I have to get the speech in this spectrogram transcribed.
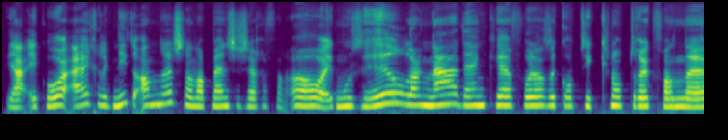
Ja, ik hoor eigenlijk niet anders dan dat mensen zeggen van... oh, ik moet heel lang nadenken voordat ik op die knop druk van eh,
